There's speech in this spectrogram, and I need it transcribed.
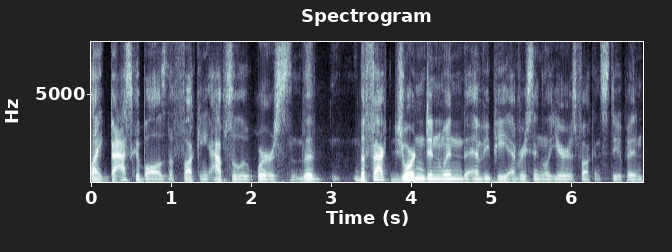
like basketball is the fucking absolute worst. The the fact Jordan didn't win the MVP every single year is fucking stupid.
